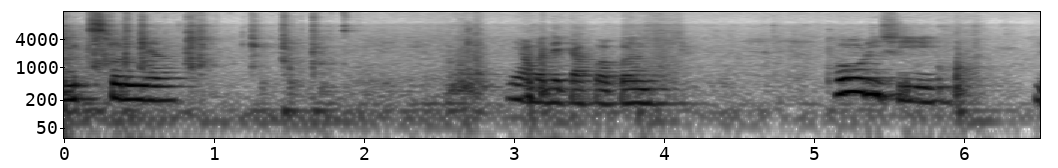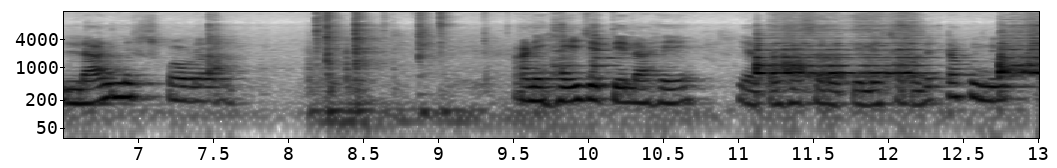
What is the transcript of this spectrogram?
मिक्स करूया. यामध्ये टाकू आपण थोडीशी लाल मिर्च पावडर. आणि हे जे तेल आहे हे आता हे सर्व तेल याच्यामध्ये टाकून देऊ.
